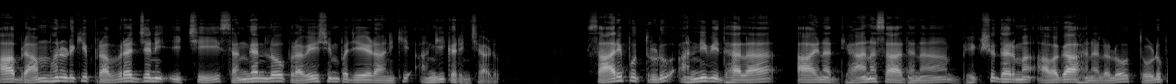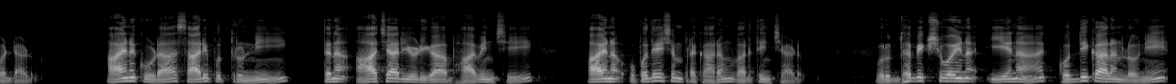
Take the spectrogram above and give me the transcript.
ఆ బ్రాహ్మణుడికి ప్రవ్రజ్యని ఇచ్చి సంఘంలో ప్రవేశింపజేయడానికి అంగీకరించాడు. సారిపుత్రుడు అన్ని విధాలా ఆయన ధ్యాన సాధన భిక్షుధర్మ అవగాహనలలో తోడుపడ్డాడు. ఆయన కూడా సారిపుత్రుణ్ణి తన ఆచార్యుడిగా భావించి ఆయన ఉపదేశం ప్రకారం వర్తించాడు. వృద్ధభిక్షువైన ఈయన కొద్ది కాలంలోనే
